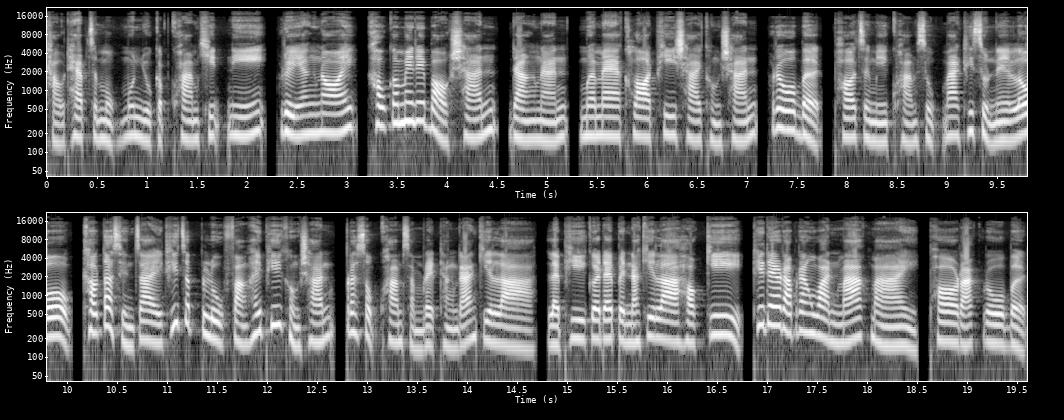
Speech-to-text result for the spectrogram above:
เขาแทบจะหมกมุ่นอยู่กับความคิดนี้ หรือยังน้อย เขาก็ไม่ได้บอกฉัน ดังนั้นเมื่อแม่คลอดพี่ชายของฉัน โรเบิร์ตพ่อจะมีความสุขมากที่สุดในโลก เขาตัดสินใจที่จะปลูกฝังให้พี่ของฉัน ประสบความสำเร็จทางด้านกีฬา และพี่ก็ได้เป็นนักกีฬาฮอกกี้ที่ได้รับรางวัลมากมาย พ่อรักโรเบิร์ต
